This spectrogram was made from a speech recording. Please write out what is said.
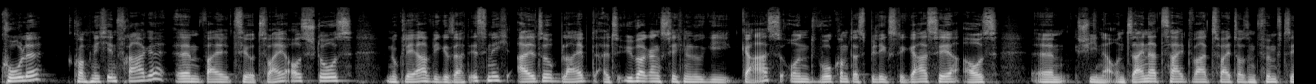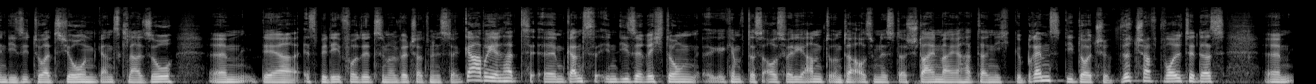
Kohle kommt nicht in Frage, ähm, weil CO2-Ausstoß, nuklear, wie gesagt, ist nicht. Also bleibt als Übergangstechnologie Gas. Und wo kommt das billigste Gas her? Aus ähm, China. Und seinerzeit war 2015 die Situation ganz klar so, ähm, der SPD-Vorsitzende und Wirtschaftsminister Gabriel hat ähm, ganz in diese Richtung äh, gekämpft. Das Auswärtige Amt unter Außenminister Steinmeier hat da nicht gebremst. Die deutsche Wirtschaft wollte das. Ähm,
